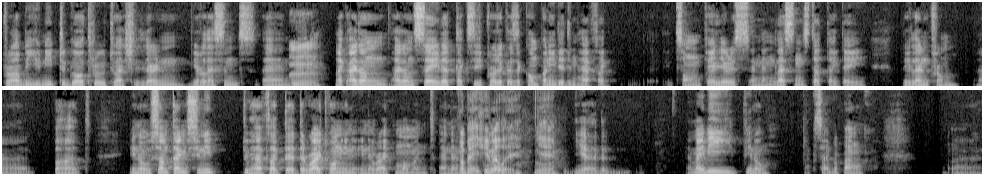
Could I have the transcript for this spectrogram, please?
probably you need to go through to actually learn your lessons and Mm. like i don't i don't say that like CD Projekt as a company didn't have like its own failures and then lessons that like they they learn from uh, but you know sometimes you need to have like the the right one in in the right moment and then A bit like, humility. Yeah. uh, yeah the, and maybe you know like cyberpunk uh,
